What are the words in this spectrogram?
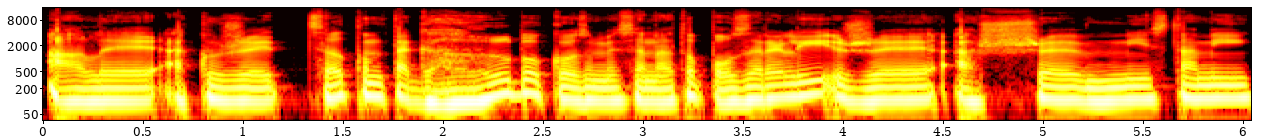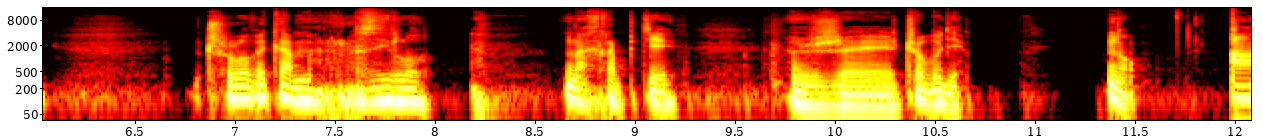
ale akože celkom tak hlboko sme sa na to pozreli, že až miestami človeka mrzilo na chrbte, že čo bude. No a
